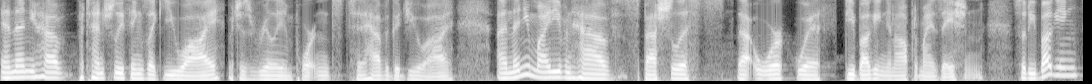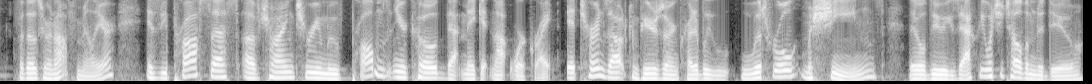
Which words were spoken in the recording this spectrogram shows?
And then you have potentially things like UI, which is really important to have a good UI. And then you might even have specialists that work with debugging and optimization. So debugging, for those who are not familiar, is the process of trying to remove problems in your code that make it not work right. It turns out computers are incredibly literal machines. They will do exactly what you tell them to do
